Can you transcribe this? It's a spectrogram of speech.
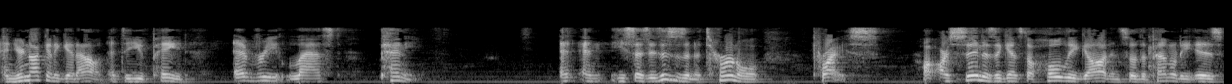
and you're not going to get out until you've paid every last penny. And, and he says this is an eternal price. Our sin is against a holy God, and so the penalty is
